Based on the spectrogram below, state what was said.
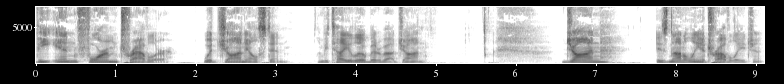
the Informed Traveler with John Elston. Let me tell you a little bit about John. John is not only a travel agent,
